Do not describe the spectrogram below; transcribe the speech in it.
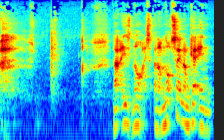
That is nice, and I'm not saying I'm getting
